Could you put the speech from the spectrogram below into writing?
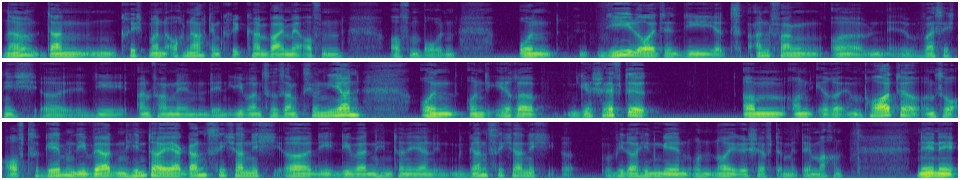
ne, dann kriegt man auch nach dem Krieg kein Bein mehr auf den, auf den Boden. Und die Leute, die jetzt anfangen, äh, weiß ich nicht, äh, die anfangen, den, den Ivan zu sanktionieren und, und ihre Geschäfte ähm, und ihre Importe und so aufzugeben, die werden hinterher ganz sicher nicht, äh, die, die werden hinterher ganz sicher nicht äh, wieder hingehen und neue Geschäfte mit dem machen. Nee, nee.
